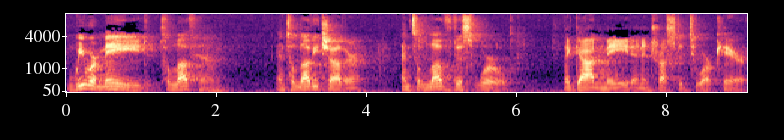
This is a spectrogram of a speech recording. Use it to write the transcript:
We were made to love him and to love each other and to love this world that God made and entrusted to our care.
